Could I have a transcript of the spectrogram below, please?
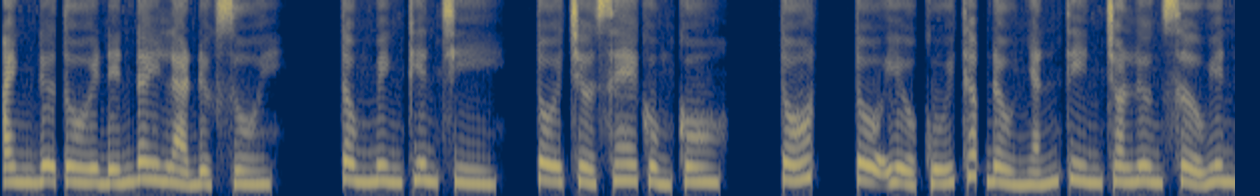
Anh đưa tôi đến đây là được rồi. Tông Minh kiên trì, tôi chờ xe cùng cô. Tốt, Tô Yểu cúi thấp đầu nhắn tin cho Lương Sở Uyên,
